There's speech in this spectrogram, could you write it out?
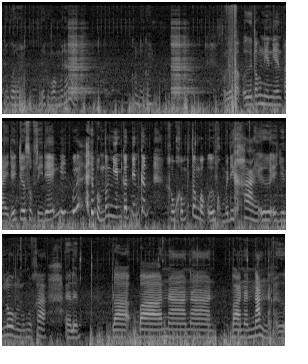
เดี๋ยวก่อนนะเดี๋ยวผมมองไม่ได้ก่อนเดี๋ยวก่อน เออต้องเนียนๆไปเดี๋ยวเจอศพสีแดงไอ้เบ้ยผมต้องเนียนกันเนียนกันเขาเขาไม่ต้องแบบเออผมไม่ได้ฆ่าไงเออไอ้เยนโล่มันเป็นคนฆ่าอะไรเลยบาบานานานบานานั่นนะเออ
